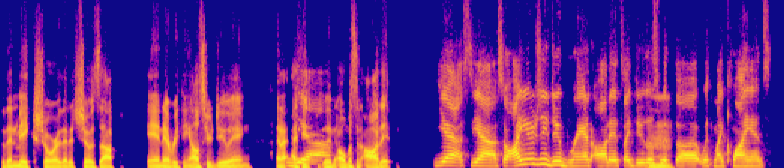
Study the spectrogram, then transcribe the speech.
But then make sure that it shows up in everything else you're doing, and I, I think Yeah. then almost an audit. Yes, yeah. So I usually do brand audits. I do those Mm. with uh with my clients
